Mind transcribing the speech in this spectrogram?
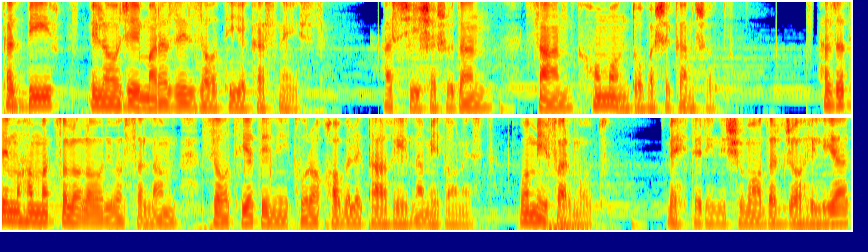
تدبیر علاج مرض ذاتی کس نیست. از شیشه شدن سنگ همان توبه شکن شد. حضرت محمد صلی الله علیه و سلم ذاتیت نیکو را قابل تغییر نمی‌دانست و میفرمود بهترین شما در جاهلیت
